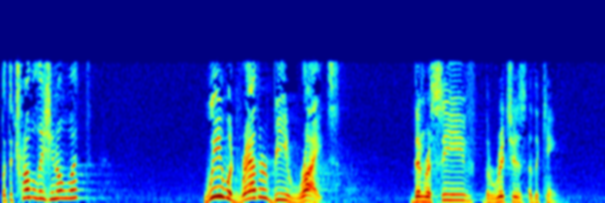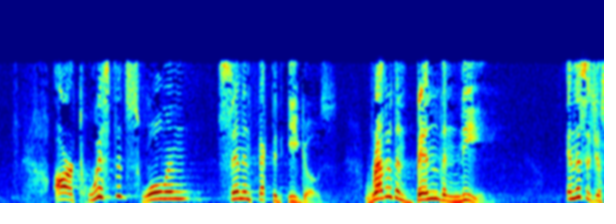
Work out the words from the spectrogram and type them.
But the trouble is, you know what? We would rather be right than receive the riches of the king. Our twisted, swollen, sin infected egos, rather than bend the knee, and this is just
